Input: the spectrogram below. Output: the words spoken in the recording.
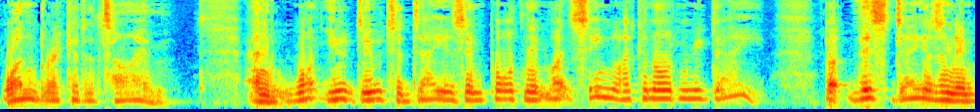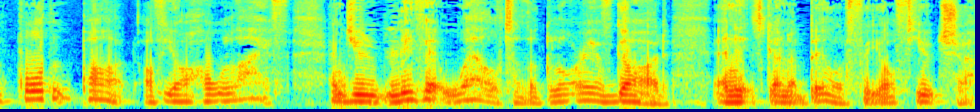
One brick at a time. And what you do today is important. It might seem like an ordinary day, but this day is an important part of your whole life. And you live it well to the glory of God, and it's going to build for your future.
